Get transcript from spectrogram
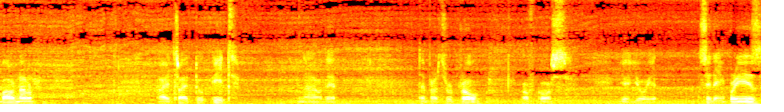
burner I try to eat now the temperature probe of course you, you see the increase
